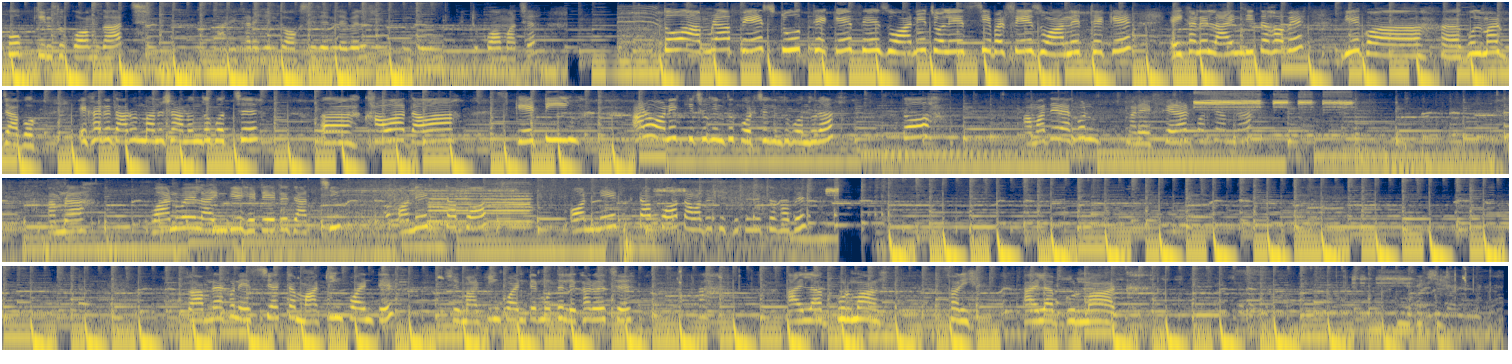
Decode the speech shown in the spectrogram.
খুব কিন্তু কম গাছ, আর এখানে কিন্তু অক্সিজেন লেভেল কিন্তু একটু কম আছে। তো আমরা ফেজ টু থেকে ফেজ ওয়ানে চলে এসেছি, এবার ফেজ ওয়ানের থেকে এইখানে লাইন দিতে হবে, দিয়ে গুলমার্গ যাব। এখানে দারুণ মানুষ আনন্দ করছে খাওয়া দাওয়া, স্কেটিং আরও অনেক কিছু কিন্তু করছে কিন্তু বন্ধুরা। তো আমাদের এখন মানে ফেরার পথে আমরা আমরা ওয়ান ওয়ে লাইন দিয়ে হেঁটে হেঁটে যাচ্ছি। অনেকটা পথ অনেকটা পথ আমাদেরকে হেঁটে যেতে হবে। তো আমরা এখন এসছি একটা মার্কিং পয়েন্টে সেই মার্কিং পয়েন্টের মধ্যে লেখা রয়েছে I love Gulmarg sorry I love Gulmarg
